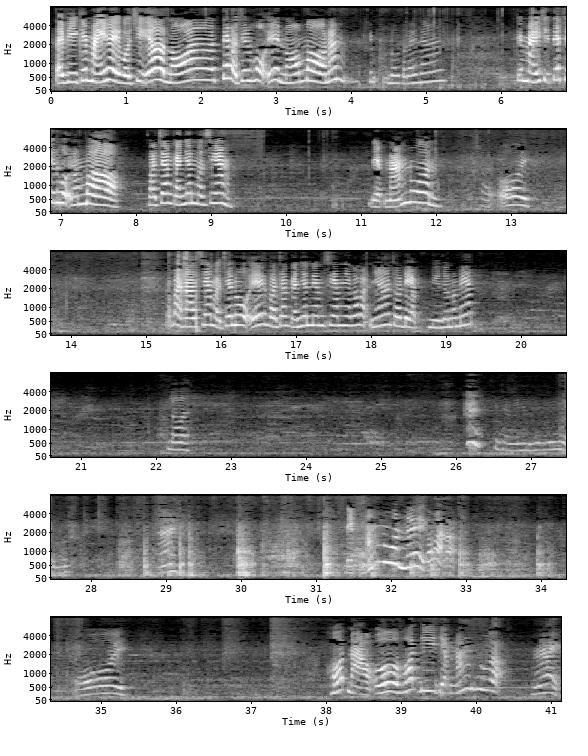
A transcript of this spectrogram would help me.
Tại vì cái máy này của chị á nó test ở trên hội ấy, nó mờ lắm. Cái đồ từ đây ra. Cái máy chị test trên hội nó mờ. Vào trang cá nhân mà xem. Đẹp lắm luôn. Trời ơi. Các bạn nào xem ở trên hội ấy và trang cá nhân em xem nha các bạn nhá cho đẹp nhìn cho nó nét. Rồi. Đây. đẹp lắm luôn đấy, các bạn ạ. Ôi. Hớt nào ừ hớt đi, đẹp lắm thưa ạ này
